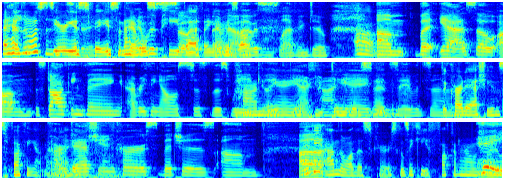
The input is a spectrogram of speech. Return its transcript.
I had the most serious face, and I almost peed so- laughing I at know, myself. I was just laughing too. Um, but yeah, so um, the stalking thing, everything else, just this week, like yeah, Pete Kanye, Davidson, Pete Davidson, the Kardashians fucking up my life. Kardashian curse, bitches. Um, Maybe uh, I'm the one that's cursed because I keep fucking around with Hey, my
